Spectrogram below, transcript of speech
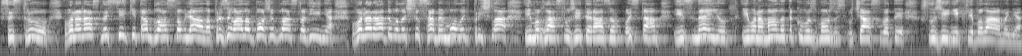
сестру, вона нас настільки там благословляла, призивала Боже благословіння. Вона радувала, що саме молодь прийшла і могла служити разом ось там із нею. І вона мала таку можливість участвувати в служінні хліболамання.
